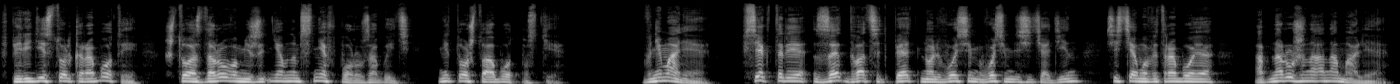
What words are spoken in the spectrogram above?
Впереди столько работы, что о здоровом ежедневном сне впору забыть, не то что об отпуске. Внимание! В секторе Z250881 систему ветробоя обнаружена аномалия.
